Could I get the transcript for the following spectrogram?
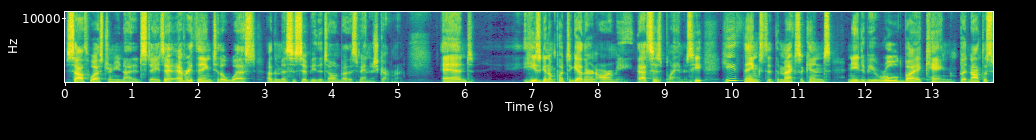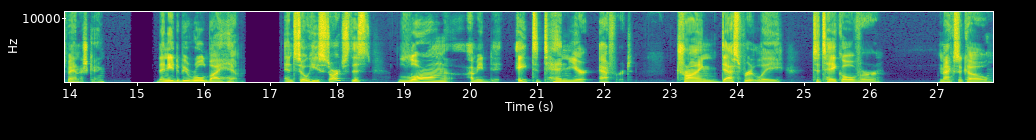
southwestern United States, everything to the west of the Mississippi that's owned by the Spanish government. And he's going to put together an army. That's his plan. Is he he thinks that the Mexicans need to be ruled by a king, but not the Spanish king. They need to be ruled by him. And so he starts this long, I mean, 8 to 10 year effort trying desperately to take over Mexico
